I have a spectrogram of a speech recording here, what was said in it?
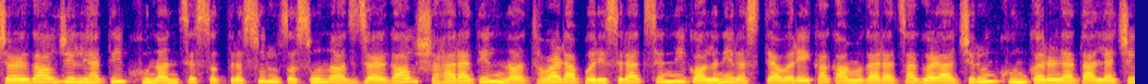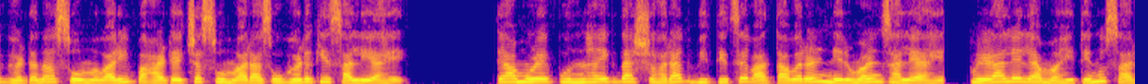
जळगाव जिल्ह्यातील खुनांचे सत्र सुरूच असून आज जळगाव शहरातील नाथवाडा परिसरात सिंधी कॉलनी रस्त्यावर एका कामगाराचा गळा चिरून खून करण्यात आल्याची घटना सोमवारी पहाटेच्या सुमारास उघडकीस आली आहे. त्यामुळे पुन्हा एकदा शहरात भीतीचे वातावरण निर्माण झाले आहे. मिळालेल्या माहितीनुसार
